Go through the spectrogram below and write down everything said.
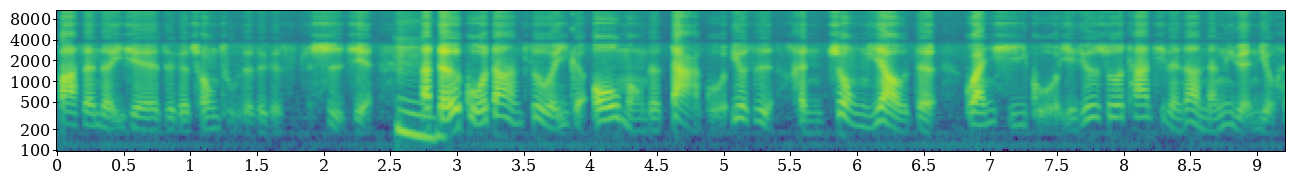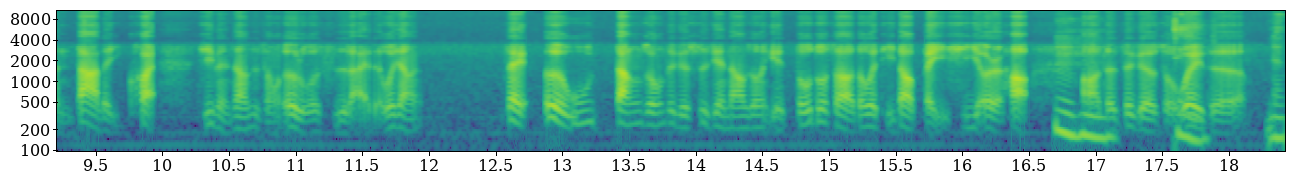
发生的一些这个冲突的这个事件。嗯，那德国当然作为一个欧盟的大国，又是很重要的关系国，也就是说，它基本上能源有很大的一块，基本上是从俄罗斯来的。我想。在俄乌当中，这个事件当中，也多多少少都会提到北溪二号，嗯，好的这个所谓的能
